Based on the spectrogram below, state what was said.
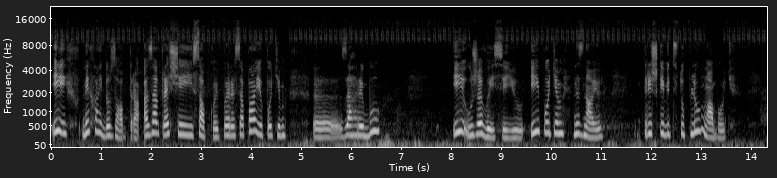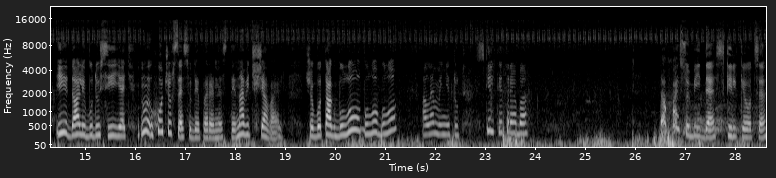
І нехай до завтра. А завтра ще її сапкою пересапаю, потім е, загребу і вже висію. І потім, не знаю, трішки відступлю, мабуть, і далі буду сіяти. Ну, хочу все сюди перенести, навіть щавель. Щоб отак було, було, було. Але мені тут скільки треба. Та хай собі йде, скільки оце.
